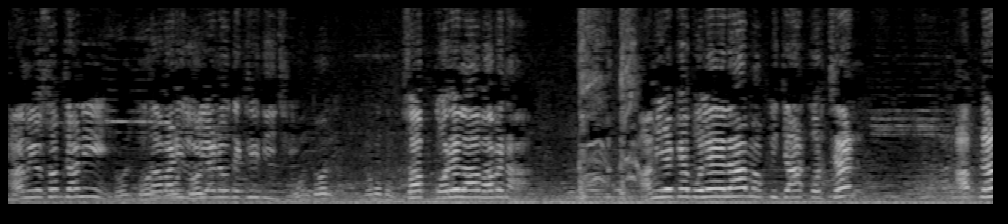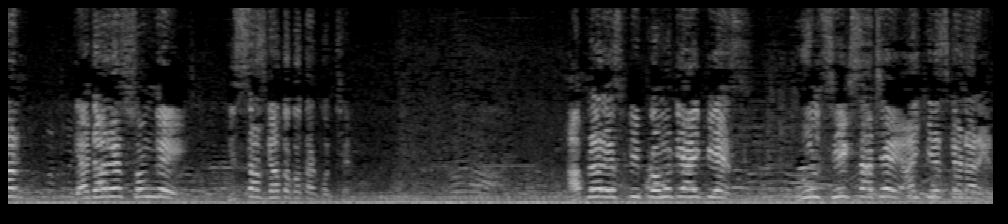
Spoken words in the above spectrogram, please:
আমিও সব জানি। বাড়ি লুলিয়ানেও দেখিয়ে দিয়েছি। সব করে লাভ হবে না। আমি একে বলে এলাম আপনি যা করছেন আপনার ক্যাডারের সঙ্গে বিশ্বাসঘাতকতা করছেন। আপনার SP promotee IPS rule six আছে আইপিএস ক্যাডারের।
